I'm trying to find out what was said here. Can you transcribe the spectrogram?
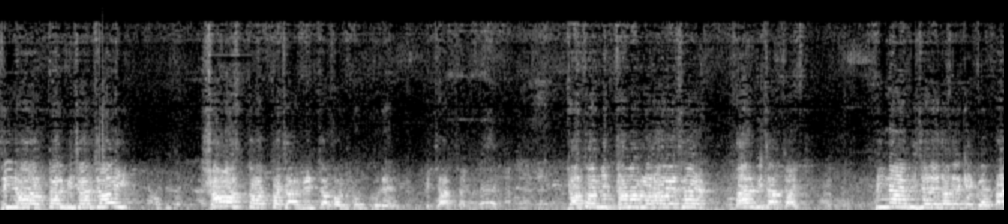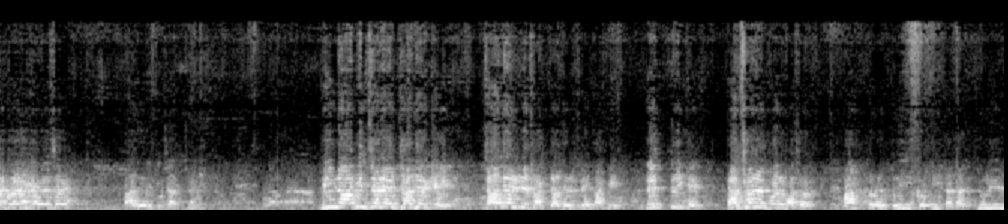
সিনহা হত্যার বিচার চাই। সমস্ত অত্যাচার নির্যাতন গুমখুরের বিচার চাই। যত মিথ্যা মামলা হয়েছে, তার বিচার চাই। বিনা বিচারে যাদেরকে গ্রেপ্তার করে রাখা হয়েছে, তাদের বিচার চাই বিনা বিচারে যাদেরকে, যাদের নেতা, যাদের নেতাকে, নেত্রীকে বছরের পর বছর মাত্র দুই কোটি টাকা চুরির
